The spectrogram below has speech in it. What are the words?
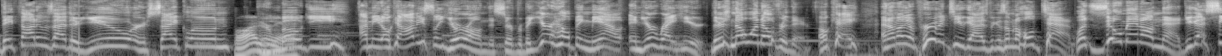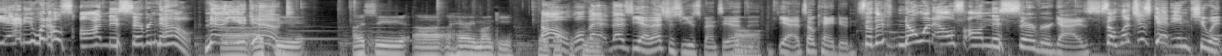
They thought it was either you or Cyclone Well, I'm or here. Mogi. I mean, okay, obviously you're on this server, but you're helping me out and you're right here. There's no one over there, okay? And I'm gonna prove it to you guys because I'm gonna hold tab. Let's zoom in on that. Do you guys see anyone else on this server? No. No, you Uh, don't. I see. Uh, a hairy monkey. Wait, Oh, just well, me. that that's yeah, that's just you, Spency. That- Aw. Yeah, it's okay, dude. So there's no one else on this server, guys. So let's just get into it.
